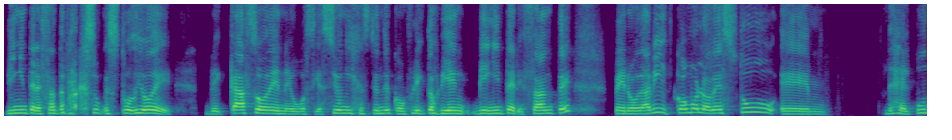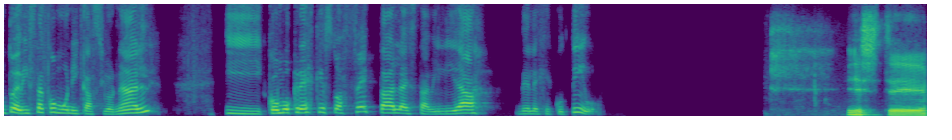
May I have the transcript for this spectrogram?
bien interesante porque es un estudio de, caso de negociación y gestión de conflictos bien, bien interesante. Pero David, ¿cómo lo ves tú em, desde el punto de vista comunicacional y cómo crees que esto afecta a la estabilidad del Ejecutivo? Este,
